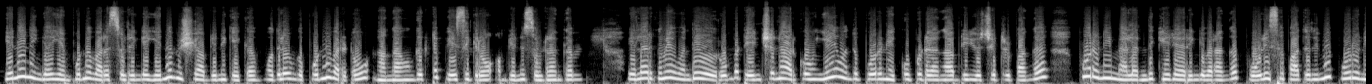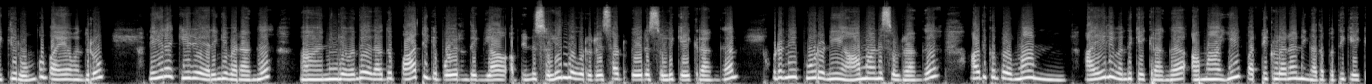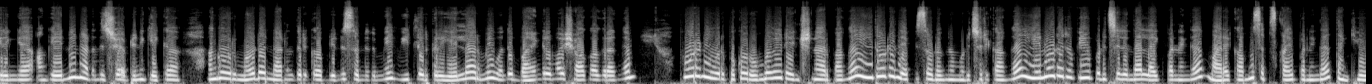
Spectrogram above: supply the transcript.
என்ன நீங்க என் பொண்ணை வர சொல்றீங்க? என்ன விஷயம்? அப்படின்னு கேட்க முதல்ல உங்க பொண்ணு வரட்டும். நாங்க அவங்க கிட்ட பேசிக்கிறோம். அப்படின்னு அப்படின்னு சொல்றாங்க. எல்லாருக்குமே வந்து ரொம்ப டென்ஷனா இருக்கும். ஏன் வந்து பூரணியை கூப்பிடுறாங்க அப்படின்னு யோசிச்சுட்டு இருப்பாங்க. பூரணி மேல இருந்து கீழே இறங்கி வராங்க. போலீஸை பார்த்ததுமே பூரணிக்கு ரொம்ப பயம் வந்துடும் நேராக கீழே இறங்கி வராங்க. நீங்க வந்து ஏதாவது பார்ட்டிக்கு போயிருந்தீங்களா? அப்படின்னு சொல்லி இந்த ஒரு ரிசார்ட் பேரை சொல்லி கேட்குறாங்க உடனே பூரணி ஆமான்னு சொல்றாங்க. அதுக்கப்புறமா அயலி வந்து கேட்குறாங்க ஆமா ஏன் பர்டிகுலரா நீங்க அதை பத்தி கேட்குறீங்க அங்க என்ன நடந்துச்சு அப்படின்னு கேட்க அங்க ஒரு மர்டர் நடந்திருக்கு அப்படின்னு சொன்னதுமே வீட்டில் இருக்கிற எல்லாருமே வந்து பயங்கரமா ஷாக் ஆகுறாங்க. பூரணி ஒரு பக்கம் ரொம்ப ரொம்பவே டென்ஷனா இருப்பாங்க. இதோட இந்த எபிசோட வந்து முடிச்சிருக்காங்க. என்னோட ரிவ்யூ பிடிச்சிருந்தா லைக் பண்ணுங்க. மறக்காம சப்ஸ்கிரைப் பண்ணுங்க. தேங்க்யூ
